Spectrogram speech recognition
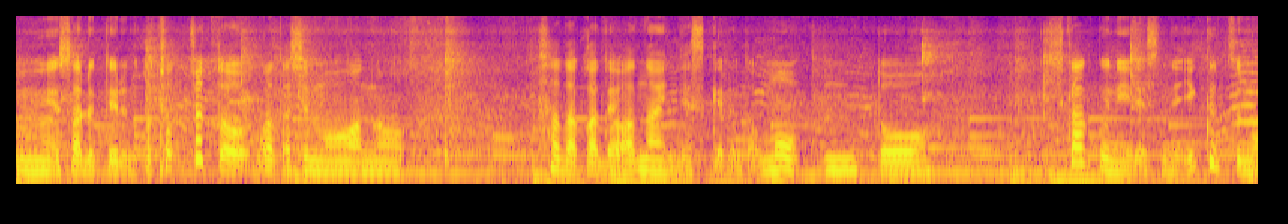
運営されてるのかちょちょっと私もあの定かではないんですけれども、うんと、近くにですねいくつも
